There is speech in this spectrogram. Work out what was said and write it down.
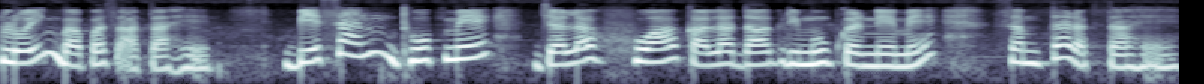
ग्लोइंग वापस आता है। बेसन धूप में जला हुआ काला दाग रिमूव करने में क्षमता रखता है।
